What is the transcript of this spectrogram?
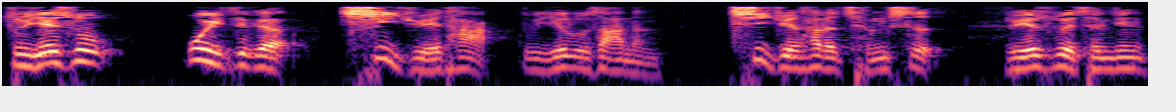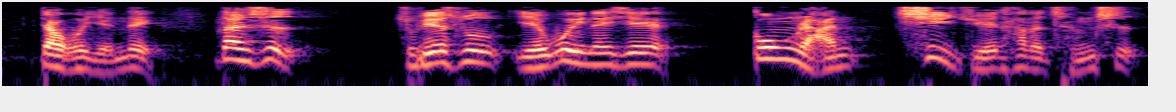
主耶稣为这个弃绝他，耶路撒冷弃绝他的城市，主耶稣也曾经掉过眼泪。但是主耶稣也为那些公然弃绝他的城市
